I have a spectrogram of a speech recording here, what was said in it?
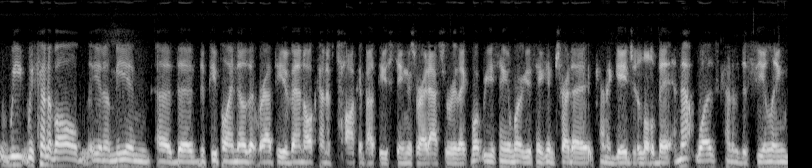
we we kind of all you know me and uh, the the people I know that were at the event all kind of talk about these things right after. We're like, what were you thinking? What were you thinking? Try to kind of gauge it a little bit, and that was kind of the feeling.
